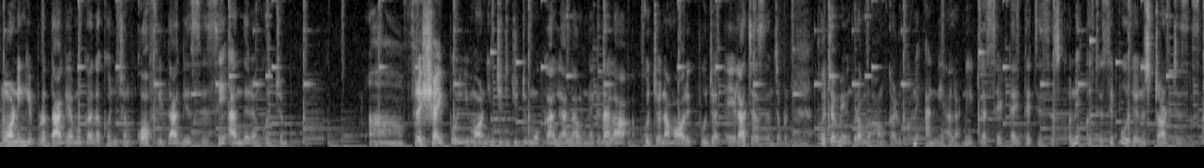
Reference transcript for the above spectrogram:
మార్నింగ్ ఎప్పుడో తాగాము కదా కొంచెం కాఫీ తాగేసేసి అందరం కొంచెం ఫ్రెష్ అయిపోయి మార్నింగ్ జిడ్డు జిడ్డు మొక్కలు అలా ఉన్నాయి కదా అలా కూర్చొని అమ్మవారికి పూజ ఎలా చేస్తాను చెప్పండి. కొంచెం మేము కూడా మొహం కడుక్కొని అన్నీ అలా నీట్గా సెట్ అయితే చేసేసుకొని వచ్చేసి పూజను స్టార్ట్ చేసేసాం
